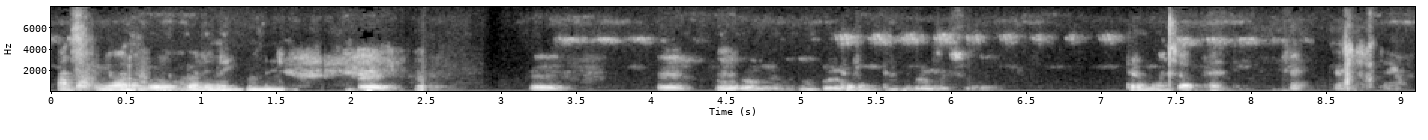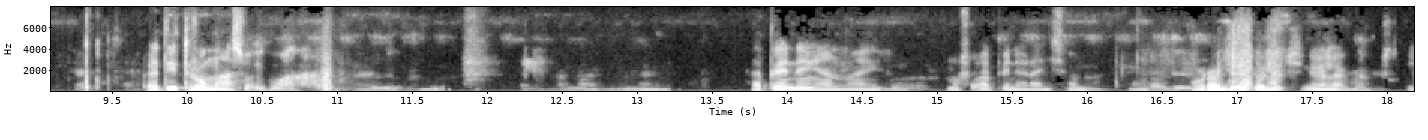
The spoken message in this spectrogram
masuknya orang belum balik Eh, eh, masuk. berarti? Berarti terus masuk iku ah HP ini kan iku. Masuk HP ini ra iso. Ora dia koneksi elek mesti.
